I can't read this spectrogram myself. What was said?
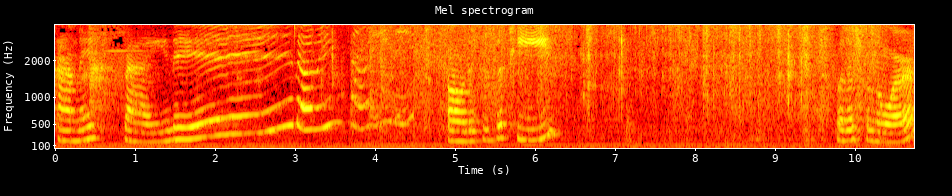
I'm excited. I'm excited. Oh, this is the piece for the floor.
